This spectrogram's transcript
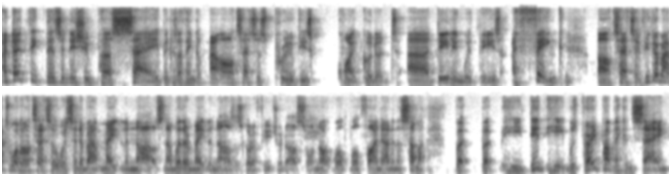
I, don't think there's an issue per se because I think Arteta's proved he's quite good at uh, dealing with these. I think Arteta, if you go back to what Arteta always said about Maitland Niles, now whether Maitland Niles has got a future at Arsenal or not, we'll, we'll find out in the summer. But but he did he was very public in saying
